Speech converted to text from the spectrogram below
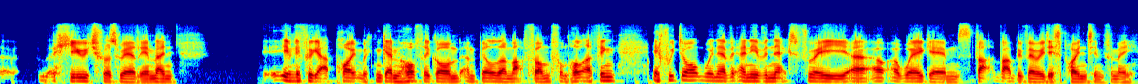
uh, huge for us, really. And then even if we get a point, we can get hopefully go and, build on that from from Hull. I think if we don't win any of the next three uh, away games, that that'd be very disappointing for me.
